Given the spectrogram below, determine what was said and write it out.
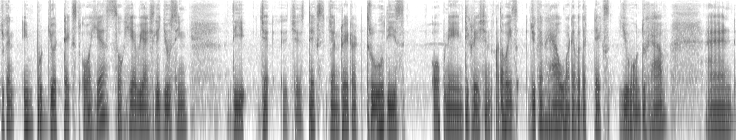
you can input your text over here. So here we are actually using the text generated through these OpenAI integration. Otherwise, you can have whatever the text you want to have and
